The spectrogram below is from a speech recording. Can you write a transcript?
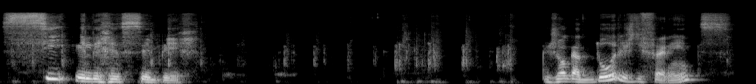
Se ele receber jogadores diferentes,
